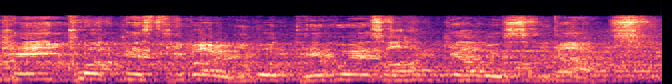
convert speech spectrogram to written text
K 트롯 페스티벌 이곳 대구에서 함께하고 있습니다.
